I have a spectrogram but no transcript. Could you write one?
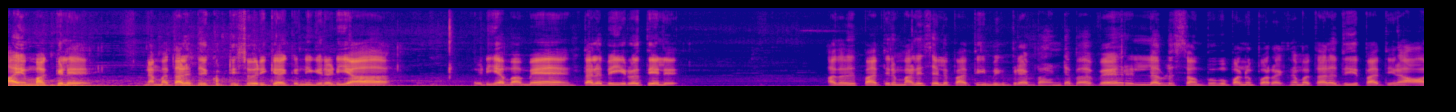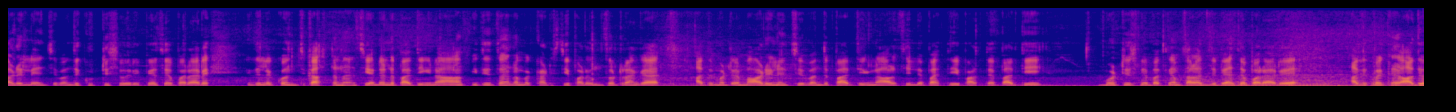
ஹாய் மக்களே. நம்ம தலைப்பு குட்டி ஸ்டோரி கேட்க நீங்கள் ரெடியா ரெடியா மாமே? தலைப்பு இருபத்தேழு. அதாவது பார்த்தீங்கன்னா மலேசியாவில் பார்த்தீங்கன்னா மிக பிரம்மாண்டமாக வேறு லெவலில் சம்பவம் பண்ண போகிறாங்க நம்ம தலது பார்த்தீங்கன்னா ஆர்டர் லேஞ்ச் வந்து குட்டி ஸ்டோரி பேச போகிறாரு இதில் கொஞ்சம் கஸ்டமர்ஸ் என்னென்னு பார்த்தீங்கன்னா இதுதான் நம்ம கடைசி படம்னு சொல்கிறாங்க அது மட்டும் இல்லாமல் ஆர்டர் லேஞ்ச் வந்து பார்த்தீங்கன்னா அரசியலில் பார்த்து படத்தை பார்த்து மோட்டிவேஷனை பார்த்து நம்ம தளர்ந்து பேச போகிறாரு அது பக்க அது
